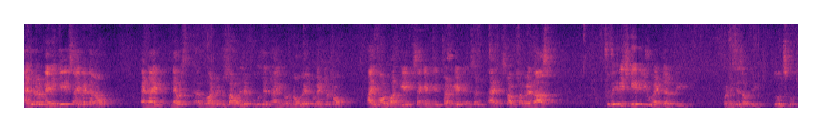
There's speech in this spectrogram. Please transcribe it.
And there were many gates I went around and I never wanted to sound as a fool that I don't know where to enter from. I found one gate, second gate, third gate, and then I stopped somewhere and asked, which gate you enter the premises of the Doon School?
